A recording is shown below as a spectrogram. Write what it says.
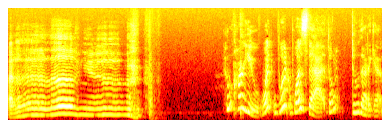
I love you. Who are you? What was that? Don't do that again.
